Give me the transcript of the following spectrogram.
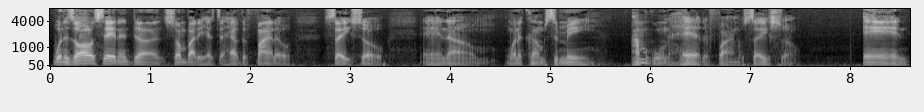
When it's all said and done, somebody has to have the final say so. And um, when it comes to me, I'm going to have the final say so. And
